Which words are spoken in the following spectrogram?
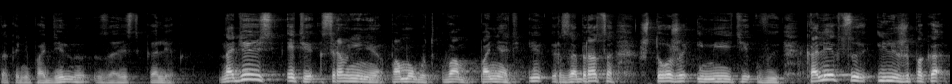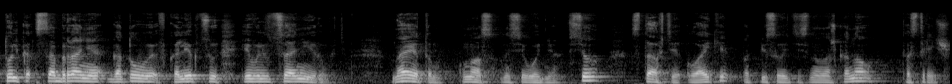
так и неподдельную зависть коллег. Надеюсь, эти сравнения помогут вам понять и разобраться, что же имеете вы. Коллекцию или же пока только собрание, готовое в коллекцию эволюционировать. На этом у нас на сегодня все. Ставьте лайки, подписывайтесь на наш канал. До встречи.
